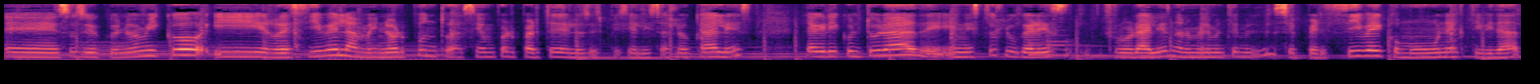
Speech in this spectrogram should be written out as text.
es socioeconómico y recibe la menor puntuación por parte de los especialistas locales. La agricultura en estos lugares rurales normalmente se percibe como una actividad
